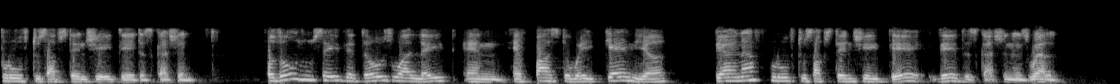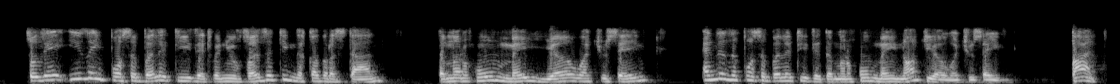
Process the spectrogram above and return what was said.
proof to substantiate their discussion. For those who say that those who are late and have passed away can hear, there are enough proof to substantiate their, their discussion as well. So there is a possibility that when you're visiting the Qabristan, the marhum may hear what you're saying, and there's a possibility that the marhum may not hear what you're saying. But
